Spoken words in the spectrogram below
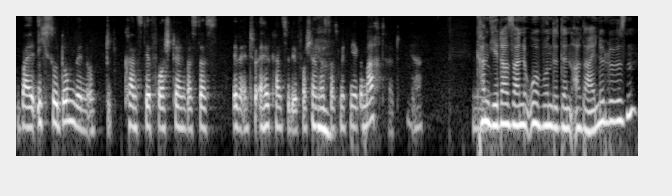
weil ich so dumm bin und du kannst dir vorstellen, was das eventuell kannst du dir vorstellen, ja. was das mit mir gemacht hat. Ja. Kann jeder seine Urwunde denn alleine lösen?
